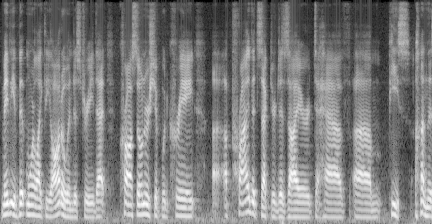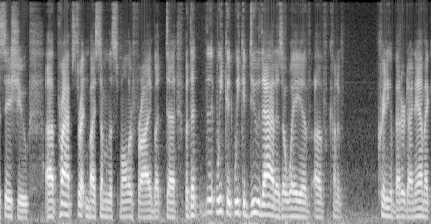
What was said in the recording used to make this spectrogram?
maybe a bit more like the auto industry. That cross ownership would create a private sector desire to have um, peace on this issue, uh, perhaps threatened by some of the smaller fry, but uh, but that, that, we could we could do that as a way of of kind of creating a better dynamic.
